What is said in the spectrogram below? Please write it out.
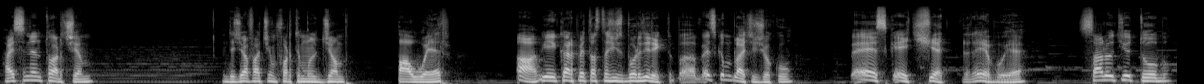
Hai să ne întoarcem. Deja facem foarte mult jump power. A, ah, iei carpeta asta și zbor direct. Bă, vezi că îmi place jocul. Vezi că e ce trebuie. Salut YouTube.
